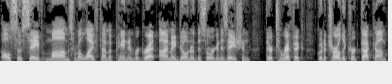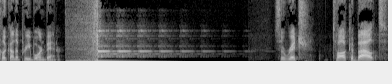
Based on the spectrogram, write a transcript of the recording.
Also save moms from a lifetime of pain and regret. I'm a donor of this organization. They're terrific. Go to charliekirk.com, click on the preborn banner. So, Rich, talk about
